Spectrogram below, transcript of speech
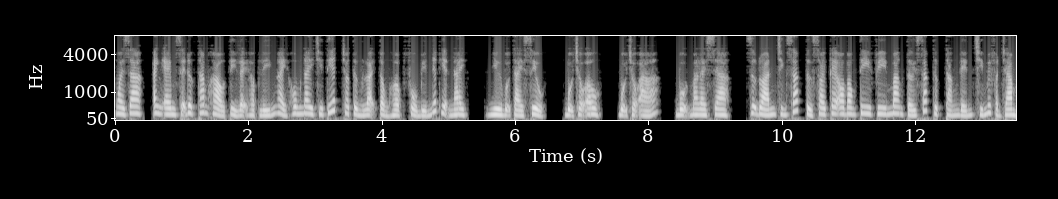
Ngoài ra, anh em sẽ được tham khảo tỷ lệ hợp lý ngày hôm nay chi tiết cho từng loại tổng hợp phổ biến nhất hiện nay, như bộ tài xỉu, bộ châu Âu, bộ châu Á, bộ Malaysia. Dự đoán chính xác từ soi keo bong TV mang tới xác thực thắng đến 90%.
